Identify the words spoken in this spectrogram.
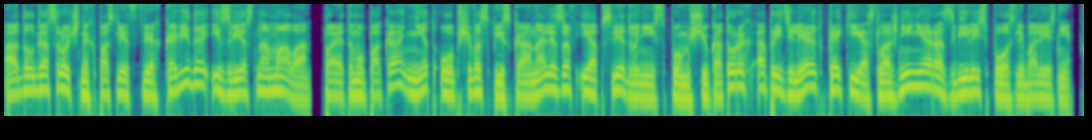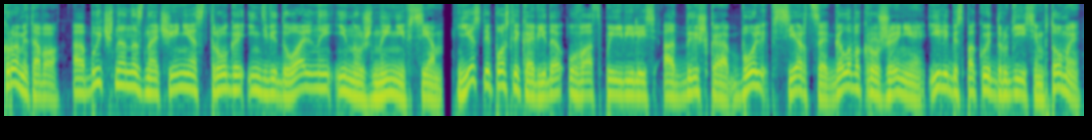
О долгосрочных последствиях ковида известно мало, поэтому пока нет общего списка анализов и обследований, с помощью которых определяют, какие осложнения развились после болезни. Кроме того, обычно назначения строго индивидуальны и нужны не всем. Если после ковида у вас появились одышка, боль в сердце, головокружение или беспокоят другие симптомы,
